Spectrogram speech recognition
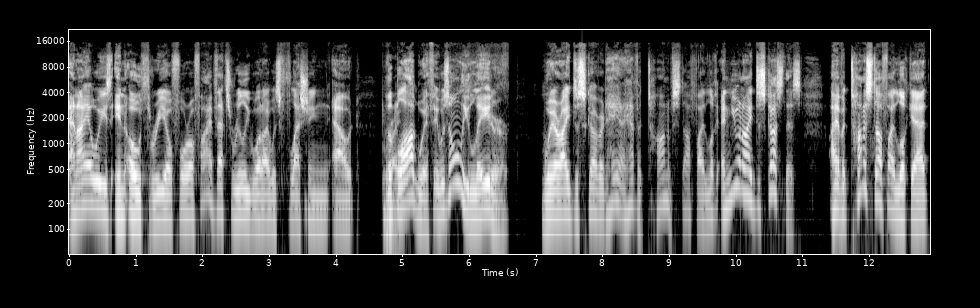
And I always, in 03, 04, 05, that's really what I was fleshing out the Right. blog with. It was only later where I discovered, hey, I have a ton of stuff I look and you and I discussed this. I have a ton of stuff I look at.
